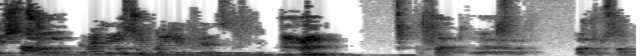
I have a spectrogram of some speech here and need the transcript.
дійшла. що Давайте наступне? її присутні. Так, е, пан Руслан,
